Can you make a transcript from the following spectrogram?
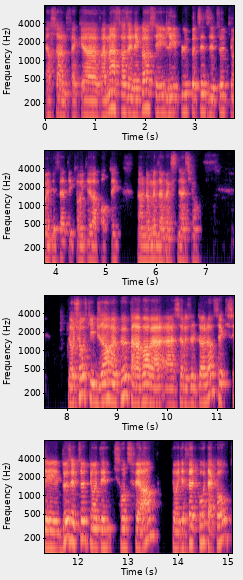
personne. Fait que euh, vraiment, AstraZeneca, c'est les plus petites études qui ont été faites et qui ont été rapportées dans le domaine de la vaccination. L'autre chose qui est bizarre un peu par rapport à, ce résultat-là, c'est que c'est deux études qui, ont été, qui sont différentes, qui ont été faites côte à côte.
